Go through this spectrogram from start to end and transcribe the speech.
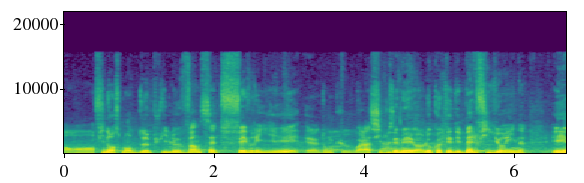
en financement depuis le 27 février. Euh, donc euh, voilà, si vous aimez le côté des belles figurines et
